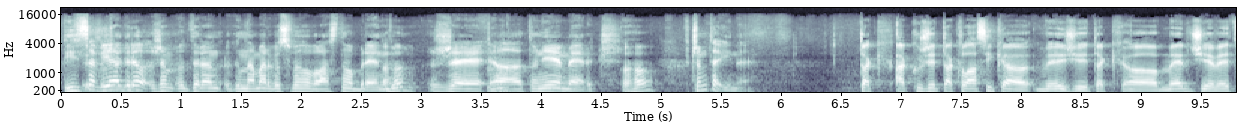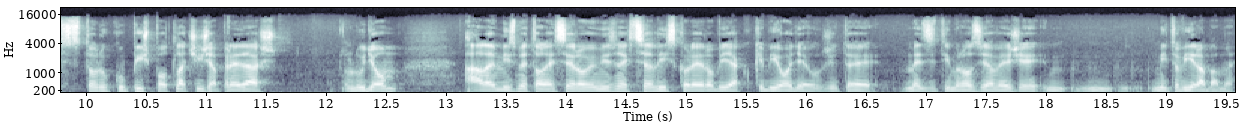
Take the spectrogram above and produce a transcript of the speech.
Ty si sa vyjadril, že teda na Margo svojho vlastného brandu, Aha. že uh, to nie je merch. Aha. V čom to je iné? Tak akože tá klasika, vieš, že tak uh, merch je vec, ktorú kúpiš, potlačíš a predáš ľuďom, ale my sme to robiť, my sme chceli skôr robiť ako keby odev, že to je medzi tým rozdiel, že my to vyrábame.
